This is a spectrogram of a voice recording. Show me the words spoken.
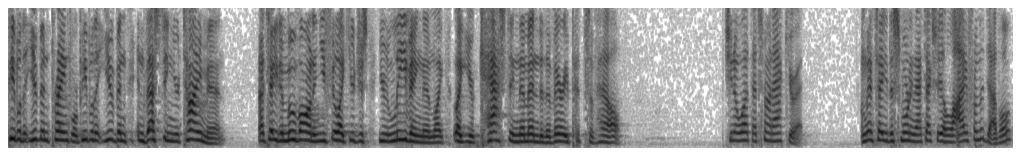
People that you've been praying for, people that you've been investing your time in. I tell you to move on and you feel like you're just you're leaving them, like, like you're casting them into the very pits of hell. But you know what? That's not accurate. I'm going to tell you this morning that's actually a lie from the devil.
